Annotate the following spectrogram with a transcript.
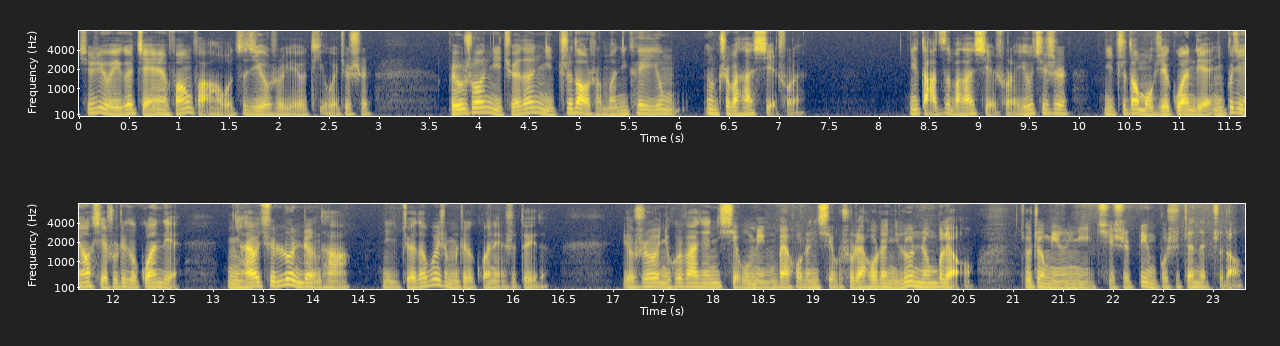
其实有一个检验方法啊，我自己有时候也有体会，就是比如说你觉得你知道什么，你可以用用纸把它写出来，你打字把它写出来，尤其是。你知道某些观点，你不仅要写出这个观点，你还要去论证它。你觉得为什么这个观点是对的？有时候你会发现你写不明白，或者你写不出来，或者你论证不了，就证明你其实并不是真的知道，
